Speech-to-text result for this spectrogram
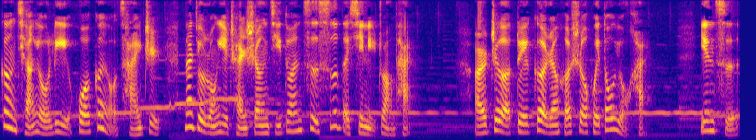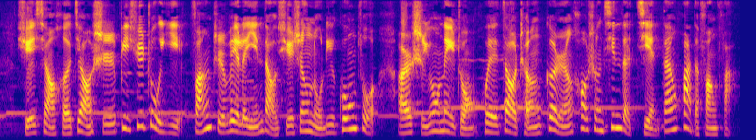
更强有力或更有才智，那就容易产生极端自私的心理状态，而这对个人和社会都有害。因此，学校和教师必须注意，防止为了引导学生努力工作而使用那种会造成个人好胜心的简单化的方法。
